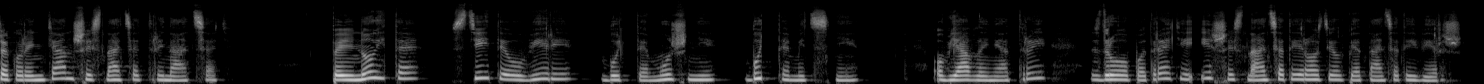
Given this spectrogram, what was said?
1 Коринтян 16.13 Пильнуйте, стійте у вірі, будьте мужні, будьте міцні. Об'явлення 3 з 2 по 3 і 16 розділ 15 вірш.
